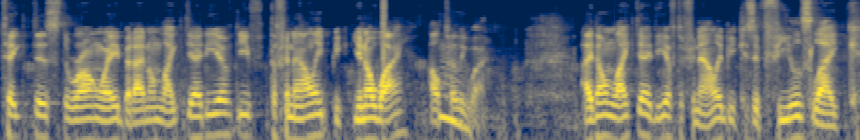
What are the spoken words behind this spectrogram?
take this the wrong way, but I don't like the idea of the the finale. You know why? I'll tell you why. I don't like the idea of the finale because it feels like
